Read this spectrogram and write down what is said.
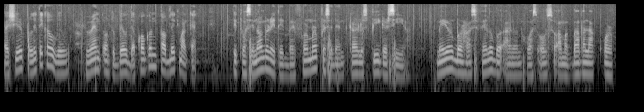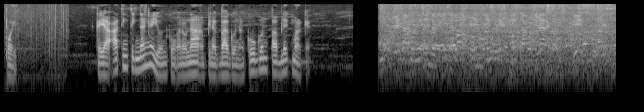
By sheer political will, he went on to build the Kogon Public Market. It was inaugurated by former President Carlos P. Garcia, Mayor Borja's fellow Balanon who was also a magbabalak or poet. Kaya ating tignan ngayon kung ano na ang pinagbago ng Kogon Public Market. Yes,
